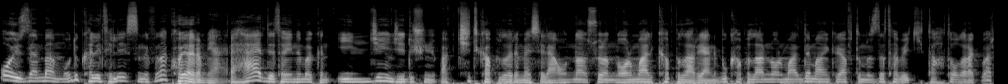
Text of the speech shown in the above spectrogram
O yüzden ben modu kaliteli sınıfına koyarım yani. Her detayını bakın ince ince düşünün. Bak çit kapıları mesela ondan sonra normal kapılar yani bu kapılar normalde Minecraft'ımızda tabii ki tahta olarak var.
